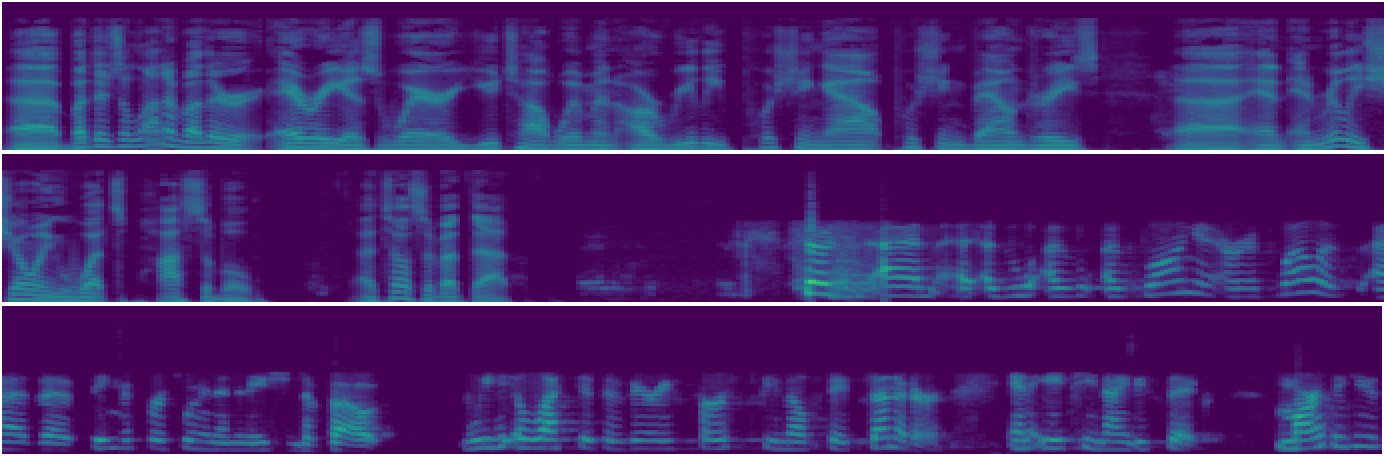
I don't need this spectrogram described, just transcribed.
Uh, but there's a lot of other areas where Utah women are really pushing out, pushing boundaries, uh, and, and really showing what's possible. tell us about that. So, as, as, as long as, or as well as uh, the, being the first woman in the nation to vote, we elected the very first female state senator in 1896. Martha Hughes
